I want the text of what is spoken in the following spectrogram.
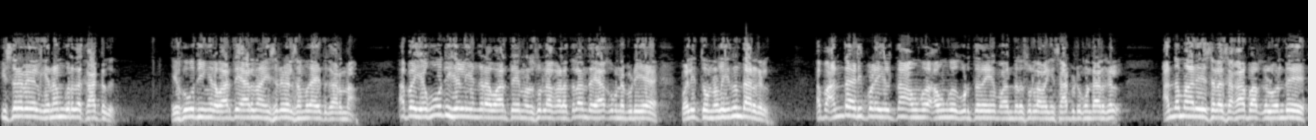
இஸ்ரவேல் இனம்ங்கிறத காட்டுது. யகூதிங்கிற வார்த்தை யாரு தான் இஸ்ரவேல் சமுதாயத்துக்காரன் தான் அப்ப யகூதிகள் என்கிற வார்த்தையின் ரசுல்லா காலத்தில் அந்த யாக்கும் நபியுடைய வழித்தொண்டர்கள் இருந்தார்கள். அப்ப அந்த அடிப்படையில் தான் அவங்க அவங்க கொடுத்ததை அந்த ரசுல்லா வாங்கி சாப்பிட்டு கொண்டார்கள். அந்த மாதிரி சில சகாபாக்கள் வந்து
